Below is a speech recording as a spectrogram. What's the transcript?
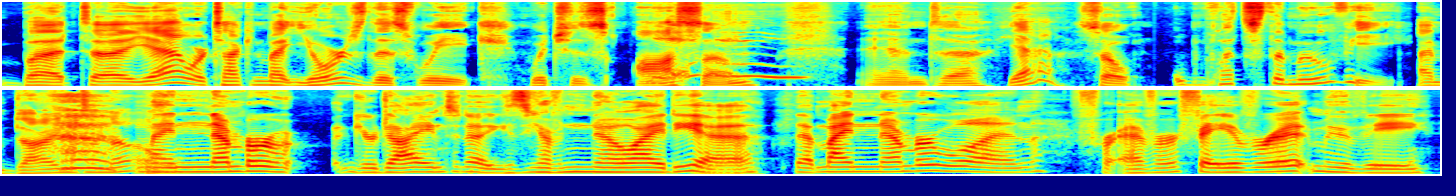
But uh, yeah, we're talking about yours this week, which is awesome. And uh, yeah, so what's the movie? I'm dying to know. My number, you're dying to know because you have no idea that my number one forever favorite movie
